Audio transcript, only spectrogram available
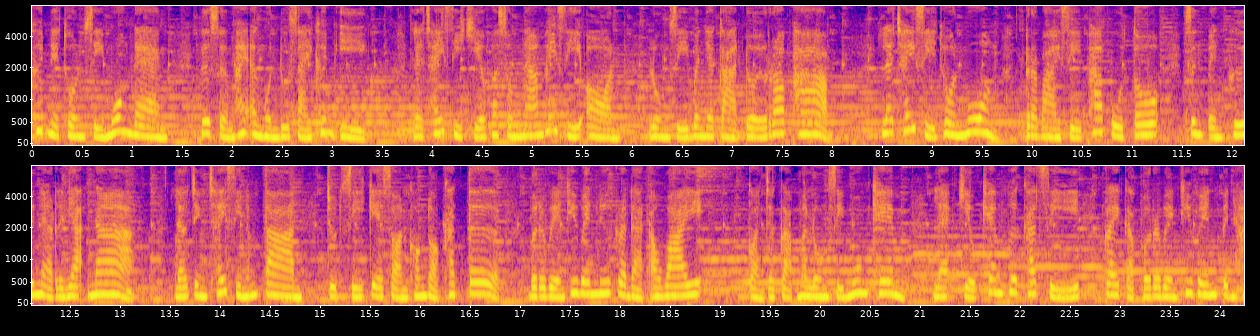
ขึ้นในโทนสีม่วงแดง เพื่อเสริมให้องุ่นดูใสขึ้นอีก และใช้สีเขียวผสมน้ำให้สีอ่อน ลงสีบรรยากาศโดยรอบภาพ และใช้สีโทนม่วง ระบายสีผ้าปูโต๊ะซึ่งเป็นพื้นในระยะหน้า แล้วจึงใช้สีน้ำตาล จุดสีเกสรของดอกคัตเตอร์ บริเวณที่เว้นเนื้อกระดาษเอาไว้ ก่อนจะกลับมาลงสีม่วงเข้ม และเขียวเข้มเพื่อคัดสี ใกล้กับบริเวณที่เว้นเป็นไฮ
